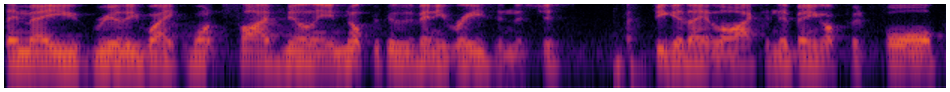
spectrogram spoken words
they may really wait want 5 million not because of any reason it's just a figure they like and they're being offered four,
